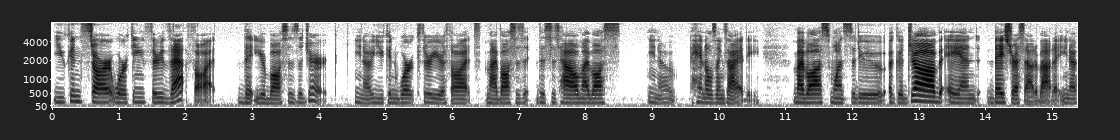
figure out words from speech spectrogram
You can start working through that thought that your boss is a jerk. You know you can work through your thoughts. My boss is this is how my boss you know handles anxiety. My boss wants to do a good job and they stress out about it. You know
